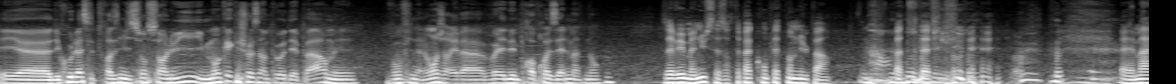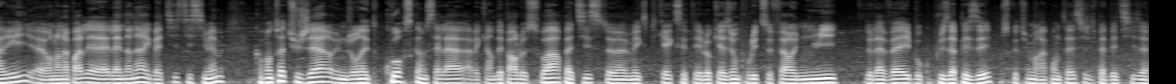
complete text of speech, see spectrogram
Et euh, du coup, là, cette troisième édition sans lui, il me manquait quelque chose un peu au départ, mais bon, finalement, j'arrive à voler de mes propres ailes maintenant. Vous avez vu, Manu, ça sortait pas complètement de nulle part. Non. Pas tout à fait. Euh, Marie, euh, on en a parlé l'année dernière avec Baptiste ici même. Comment toi tu gères une journée de course comme celle-là avec un départ le soir? Baptiste euh, m'expliquait que c'était l'occasion pour lui de se faire une nuit de la veille beaucoup plus apaisée. Ce que tu me racontais, si je dis pas de bêtises, l'année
